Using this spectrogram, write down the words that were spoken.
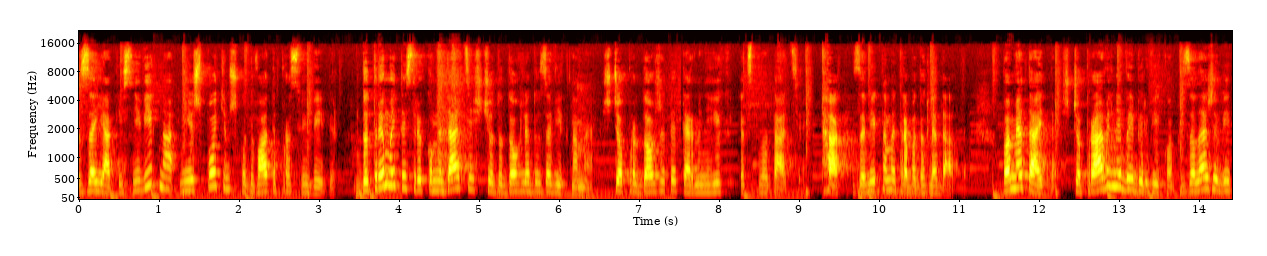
за якісні вікна, ніж потім шкодувати про свій вибір. Дотримуйтесь рекомендацій щодо догляду за вікнами, щоб продовжити термін їх експлуатації. Так, за вікнами треба доглядати. Пам'ятайте, що правильний вибір вікон залежить від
